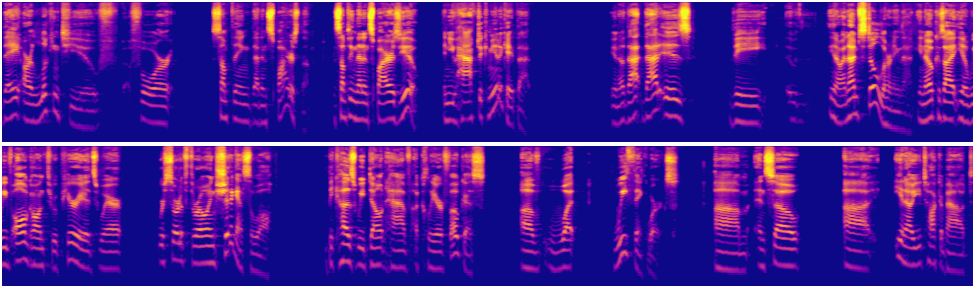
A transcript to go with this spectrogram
they are looking to you f- for something that inspires them, something that inspires you, and you have to communicate that. You know that that is the you know, and I'm still learning that. You know, because I you know we've all gone through periods where we're sort of throwing shit against the wall because we don't have a clear focus of what we think works. Um, and so, uh, you know, you talk about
